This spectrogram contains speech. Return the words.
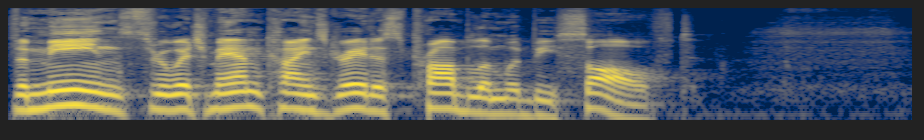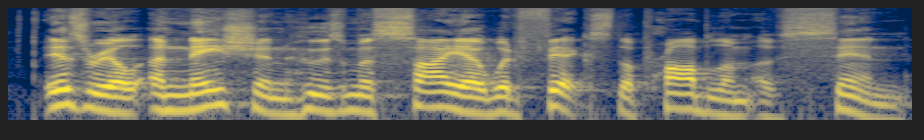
the means through which mankind's greatest problem would be solved. Israel, a nation whose Messiah would fix the problem of sin,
